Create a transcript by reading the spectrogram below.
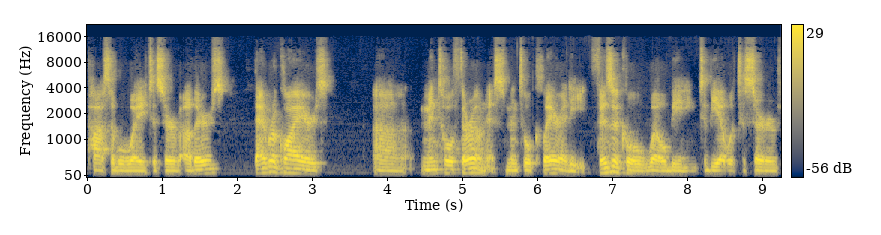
possible way to serve others, that requires uh, mental thoroughness, mental clarity, physical well being to be able to serve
